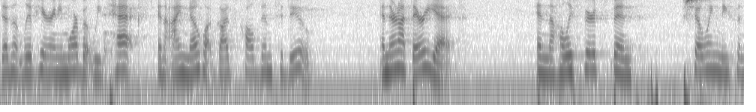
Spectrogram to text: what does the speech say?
doesn't live here anymore, but we text, and I know what God's called them to do. And they're not there yet. And the Holy Spirit's been showing me some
